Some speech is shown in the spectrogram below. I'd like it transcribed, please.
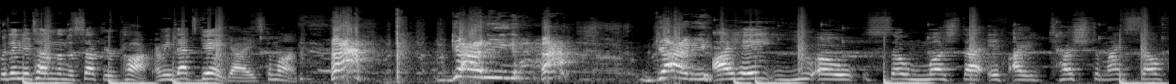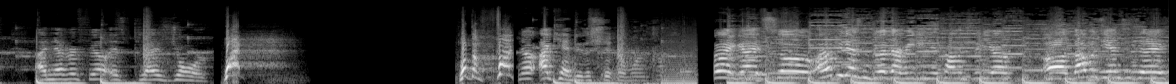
but then you're telling them to suck your cock. I mean, that's gay, guys. Come on. Got him. Got. I hate UO so much that if I touched myself, I never feel its pleasure. What? What the fuck? No, I can't do this shit no more. Alright guys, so I hope you guys enjoyed that reading your comments video. Um, that was the end today.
